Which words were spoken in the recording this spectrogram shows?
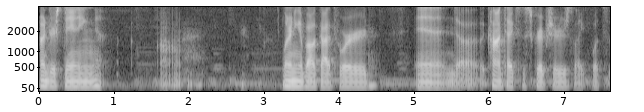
understanding, um, learning about God's word and uh, the context of scriptures, like what's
